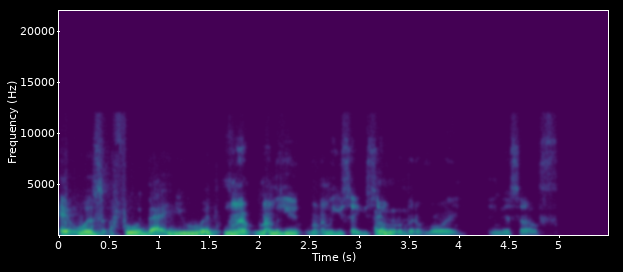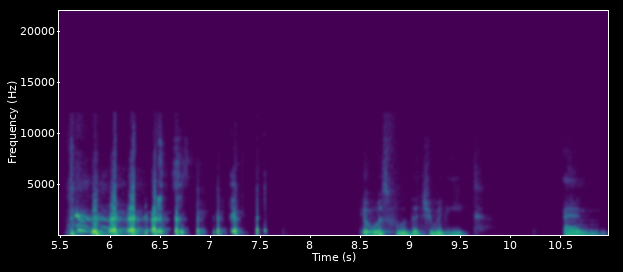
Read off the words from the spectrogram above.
It was food that you would eat. Remember, remember you remember you said you saw and, a little bit of Roy in yourself. It was food that you would eat, and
